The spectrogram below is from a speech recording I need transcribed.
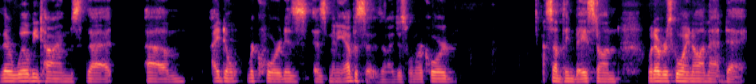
there will be times that um, I don't record as as many episodes, and I just want to record something based on whatever's going on that day.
